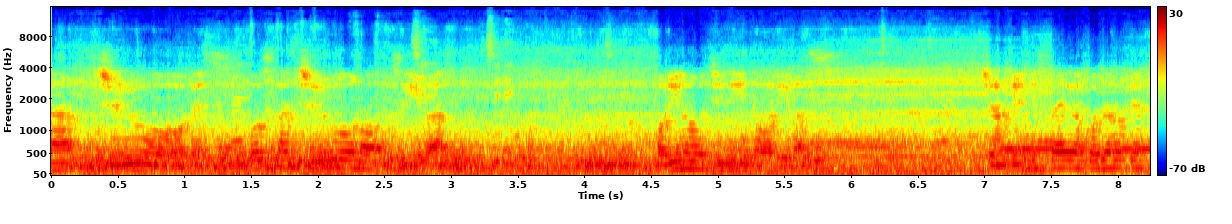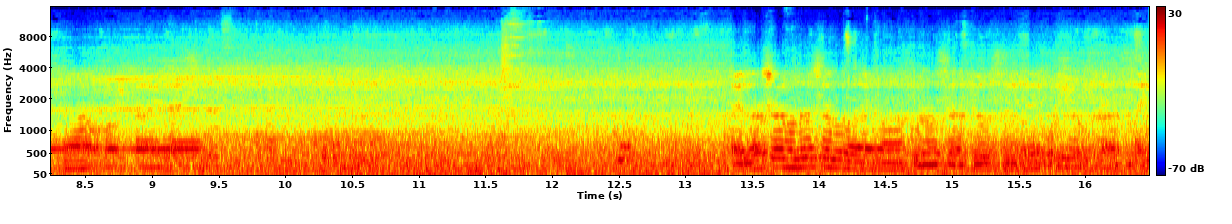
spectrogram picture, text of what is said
阪中央です大阪中央の次は堀の内に通ります。こちら現実大がこちらの結果をお迎えです。え、電車はご乗車の場合は、ご乗車手を添えてご利用ください。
